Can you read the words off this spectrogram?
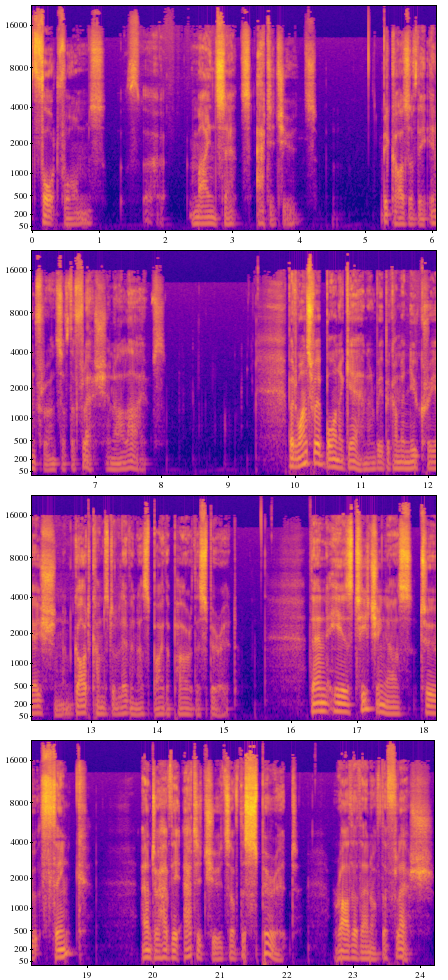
thought forms uh, mindsets, attitudes, because of the influence of the flesh in our lives. But once we're born again and we become a new creation and God comes to live in us by the power of the Spirit, then He is teaching us to think and to have the attitudes of the Spirit rather than of the flesh.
